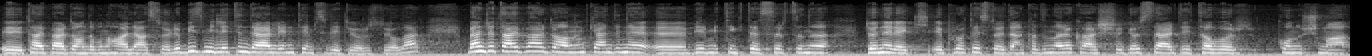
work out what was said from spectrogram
E, Tayyip Erdoğan da bunu hala söylüyor. Biz milletin değerlerini temsil ediyoruz diyorlar. Bence Tayyip Erdoğan'ın kendine e, bir mitingde sırtını dönerek e, protesto eden kadınlara karşı gösterdiği tavır, konuşma,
